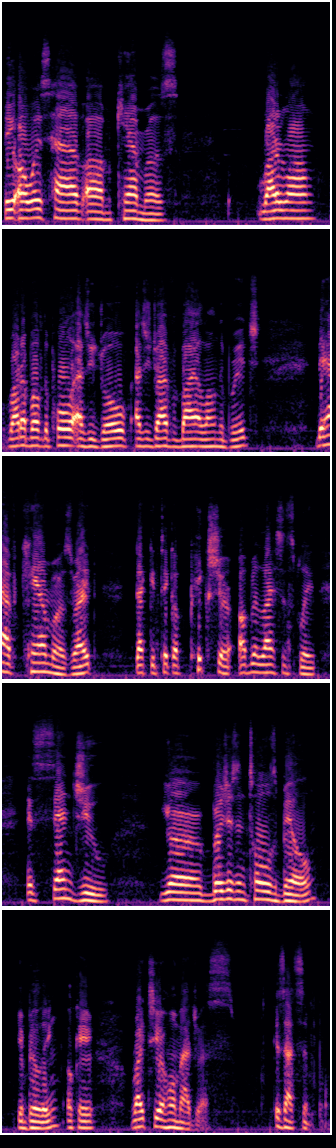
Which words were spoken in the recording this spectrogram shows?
they always have um, cameras right along, right above the pole as you drove, as you drive by along the bridge they have cameras, right, that can take a picture of your license plate and send you your bridges and tolls bill, your billing, okay, right to your home address. Is that simple?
